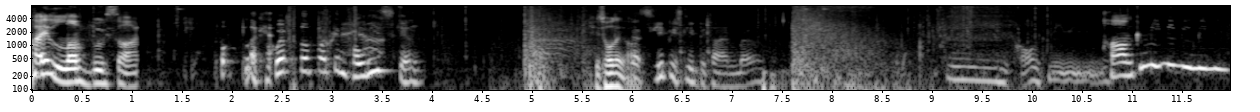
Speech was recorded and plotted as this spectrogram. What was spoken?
I love Busan. Like, whip the fucking police skin. She's holding on. That's sleepy, sleepy time, bro. Mm, honk me, me, me. Honk me me me me me.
